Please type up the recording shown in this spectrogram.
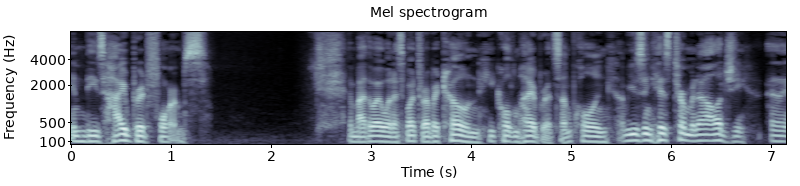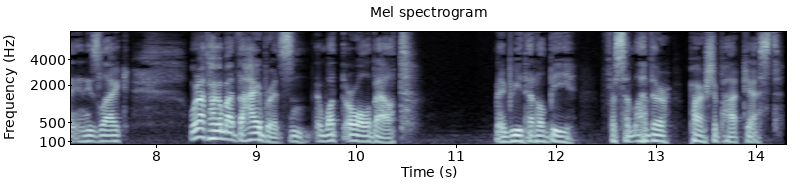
in these hybrid forms? And by the way, when I spoke to Rabbi Cohn, he called them hybrids. I'm calling, I'm using his terminology. Uh, and he's like, we're not talking about the hybrids and, and what they're all about. Maybe that'll be for some other Parsha podcast.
